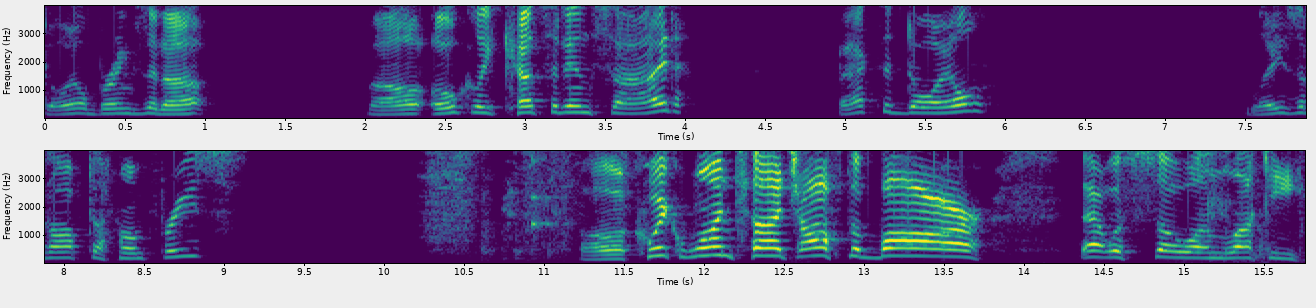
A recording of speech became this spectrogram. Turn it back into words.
Doyle brings it up. Well, Oakley cuts it inside. Back to Doyle. Lays it off to Humphreys. Oh, a quick one touch off the bar. That was so unlucky.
